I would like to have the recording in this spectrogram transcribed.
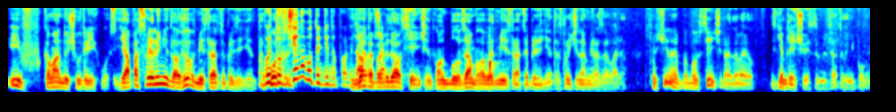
и в командующий утренних войск. Я по своей линии доложил в администрацию президента. Ви После- Турчинову тоді доповідали? Я вже? доповедал Сенченко, он был зам главы администрации президента, с Турчином не разговаривал. С Турчином, по-моему, Сенченко разговаривал, с кем-то еще из администрации, не помню.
